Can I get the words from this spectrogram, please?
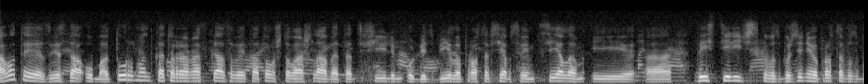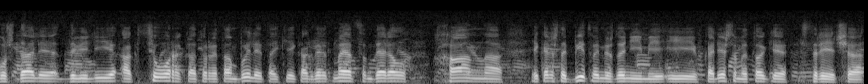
А вот и звезда Ума Турман, которая рассказывает о том, что вошла в этот фильм, убить Билла просто всем своим телом, и э, до истерического возбуждения его просто возбуждали, довели актеры, которые там были, такие как Дэвид Мэтсон, Дэрил Ханна, и, конечно, битва между ними, и в конечном итоге встреча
